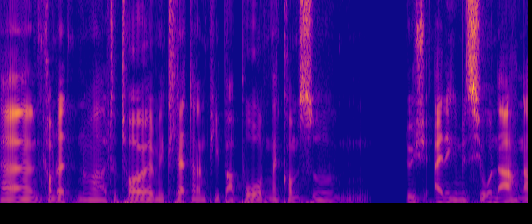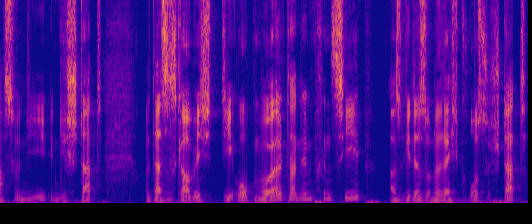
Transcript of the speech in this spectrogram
Äh, kommt halt nochmal Tutorial mit Klettern, Pipapo, und dann kommst du durch einige Missionen nach und nach so in die, in die Stadt. Und das ist, glaube ich, die Open World dann im Prinzip. Also wieder so eine recht große Stadt.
